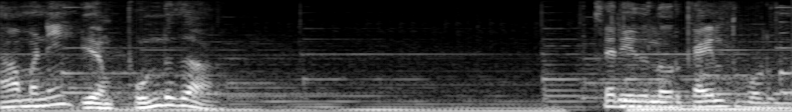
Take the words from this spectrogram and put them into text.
நாமணி? என் பொண்ணு தான் சரி இதுல ஒரு கையெழுத்து போடுங்க.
